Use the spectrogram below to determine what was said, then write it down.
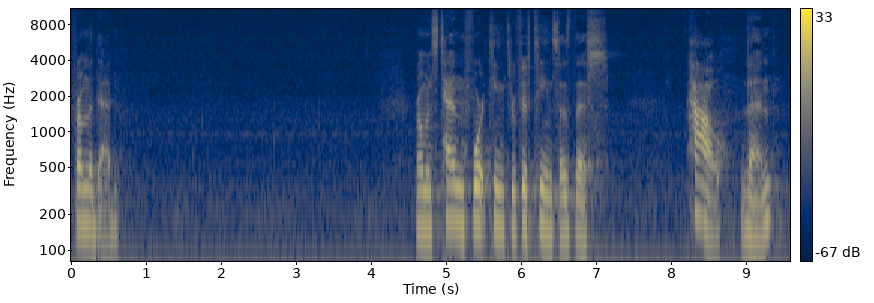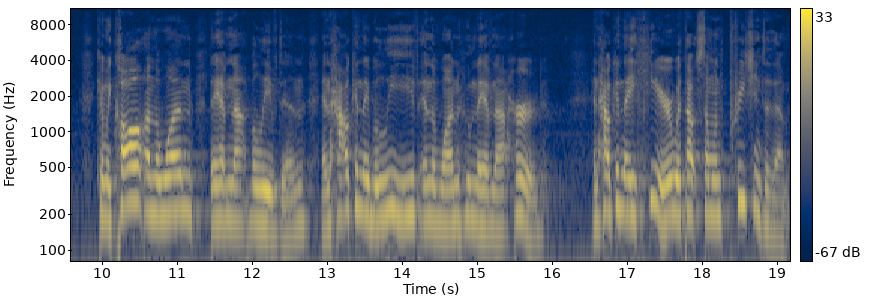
from the dead? Romans 10 14 through 15 says this How, then, can we call on the one they have not believed in? And how can they believe in the one whom they have not heard? And how can they hear without someone preaching to them?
